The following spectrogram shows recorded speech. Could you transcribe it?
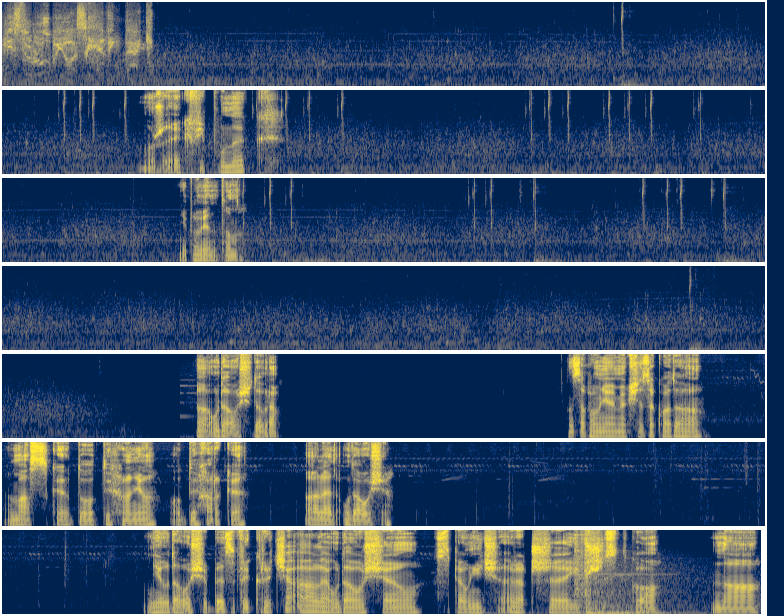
Mr. Rubio is heading back. Może ekwipunek? Nie pamiętam. A, udało się, dobra. Zapomniałem, jak się zakłada maskę do oddychania, oddycharkę, ale udało się. Nie udało się bez wykrycia, ale udało się spełnić raczej wszystko na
